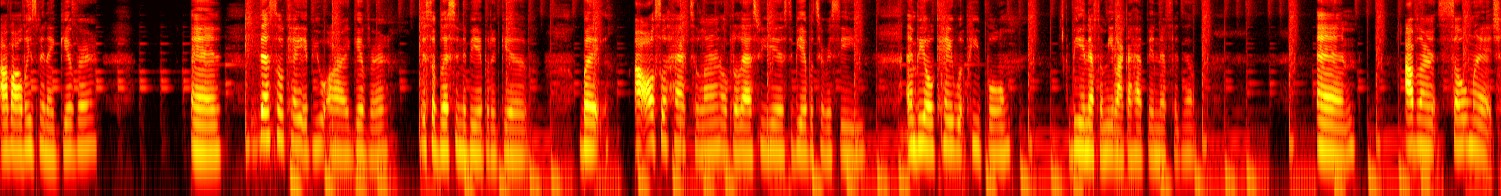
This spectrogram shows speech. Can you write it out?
I've always been a giver, and that's okay if you are a giver. It's a blessing to be able to give. But I also had to learn over the last few years to be able to receive and be okay with people being there for me like I have been there for them. And I've learned so much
